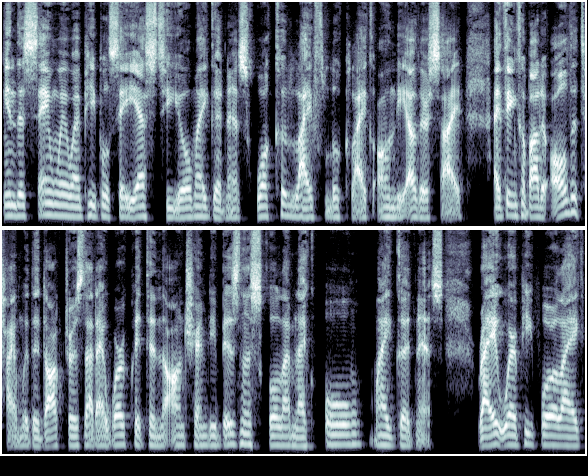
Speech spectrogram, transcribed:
in the same way when people say yes to you, oh my goodness, what could life look like on the other side? I think about it all the time with the doctors that I work with in the EntreMD Business School. I'm like, oh my goodness, right? Where people are like,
